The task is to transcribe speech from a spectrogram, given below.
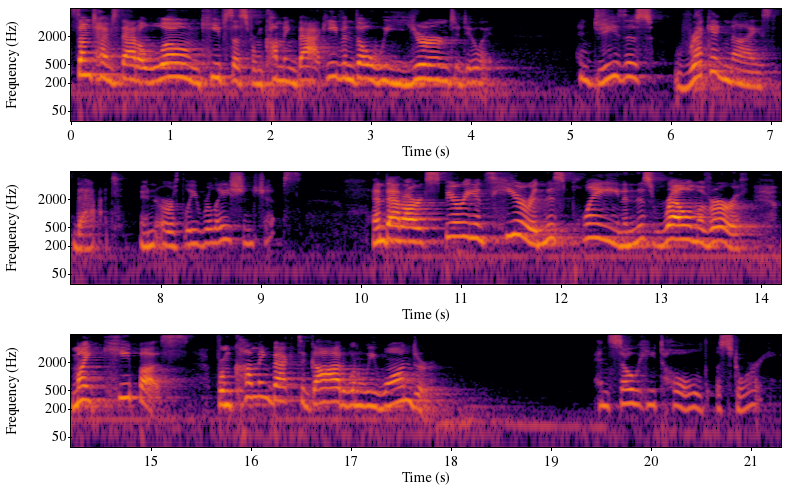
sometimes that alone keeps us from coming back, even though we yearn to do it. And Jesus recognized that in earthly relationships. And that our experience here in this plane, in this realm of earth, might keep us from coming back to God when we wander. And so he told a story.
